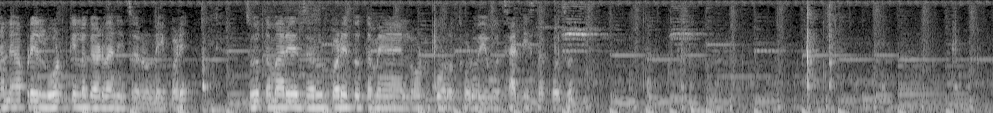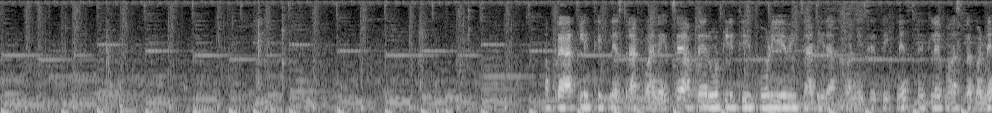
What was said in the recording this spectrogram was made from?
અને આપણે લોટ કે લગાડવાની જરૂર નહીં પડે. જો તમારે જરૂર પડે તો તમે લોટ કોરો થોડો એવો છાંટી શકો છો. આપણે આટલી થિકનેસ રાખવાની છે. આપણે રોટલીથી થોડી એવી જાડી રાખવાની છે થિકનેસ, એટલે મસ્ત બને.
